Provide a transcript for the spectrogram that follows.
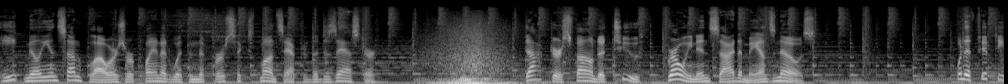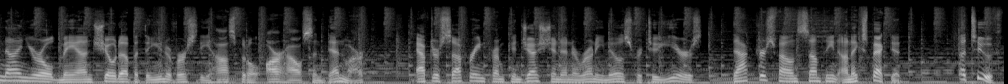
8 million sunflowers were planted within the first six months after the disaster, doctors found a tooth growing inside a man's nose. When a 59 year old man showed up at the University Hospital Aarhus in Denmark, after suffering from congestion and a runny nose for two years, doctors found something unexpected a tooth.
